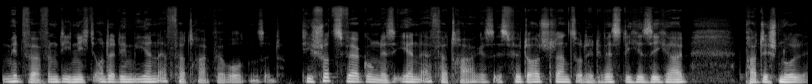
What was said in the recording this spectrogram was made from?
mit Waffen, die nicht unter dem INF-Vertrag verboten sind. Die Schutzwirkung des INF-Vertrages ist für Deutschlands oder die westliche Sicherheit praktisch null.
